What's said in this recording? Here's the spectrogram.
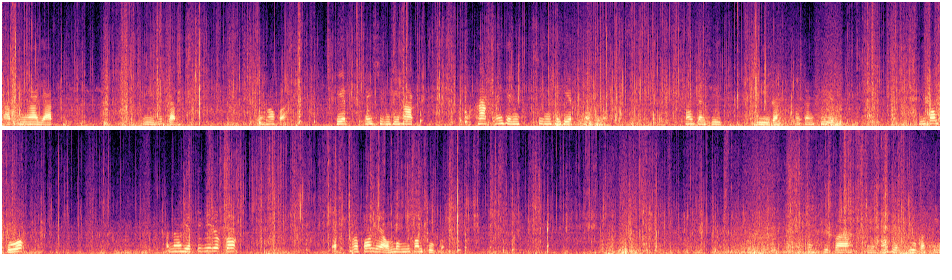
ตัดง่ายยัดนี่คือกันแล้วเฮาก็เฮ็ดในสิ่งที่ฮัก ฮักในเห็นสิ่งที่เฮ็ดเนาะเฮาจังสิดีเด้อเฮาจังสิมีความสุขคันเฮาเฮ็ดจริงๆแล้วก็แบบพอแล้วมันมีความสุขต้องคิดว่าเออเฮาเฮ็ดอยู่กับสิ่ง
